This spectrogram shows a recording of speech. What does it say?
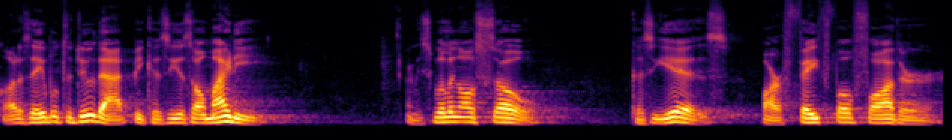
God is able to do that because He is Almighty. And He's willing also because He is our faithful Father.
